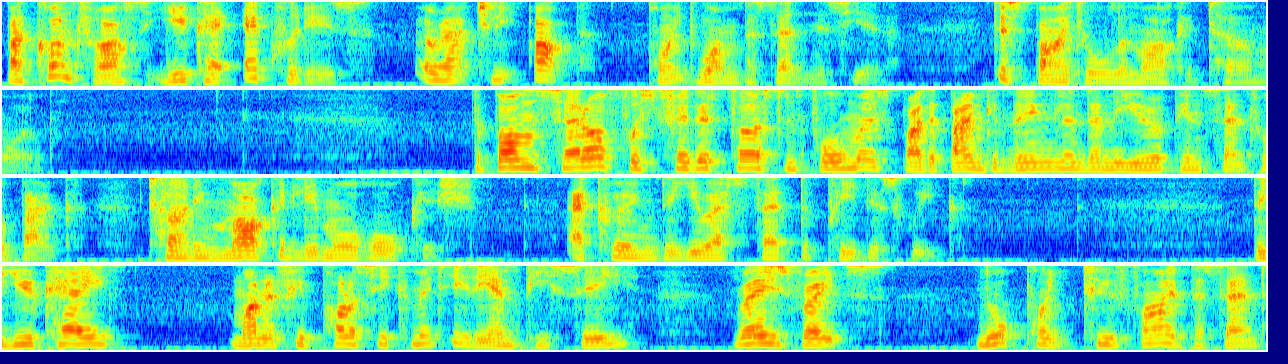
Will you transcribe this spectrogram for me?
By contrast, UK equities are actually up 0.1% this year, despite all the market turmoil. The bond sell off was triggered first and foremost by the Bank of England and the European Central Bank, turning markedly more hawkish, echoing the US Fed the previous week. The UK Monetary Policy Committee, the MPC, raised rates 0.25%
